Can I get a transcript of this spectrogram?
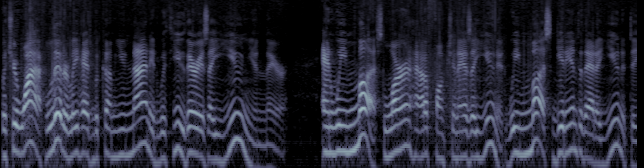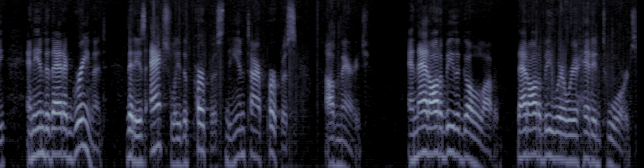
but your wife literally has become united with you. There is a union there. And we must learn how to function as a unit. We must get into that unity and into that agreement that is actually the purpose, the entire purpose of marriage. And that ought to be the goal of it. That ought to be where we're headed towards.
